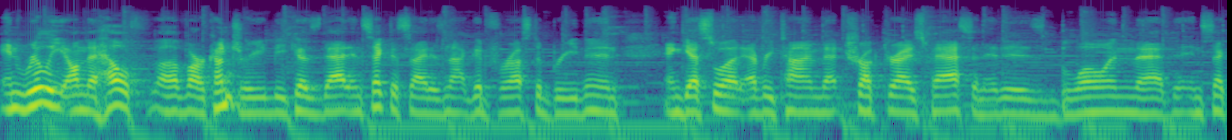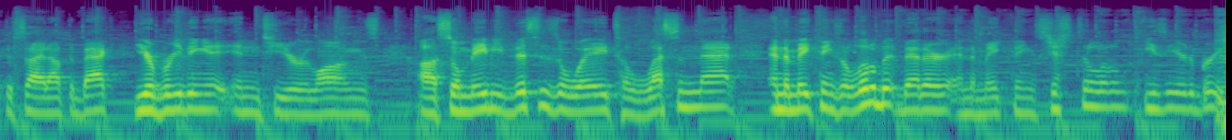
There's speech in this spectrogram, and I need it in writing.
and really on the health of our country because that insecticide is not good for us to breathe in. And guess what? Every time that truck drives past and it is blowing that insecticide out the back, you're breathing it into your lungs. Uh, so maybe this is a way to lessen that and to make things a little bit better and to make things just a little easier to breathe.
